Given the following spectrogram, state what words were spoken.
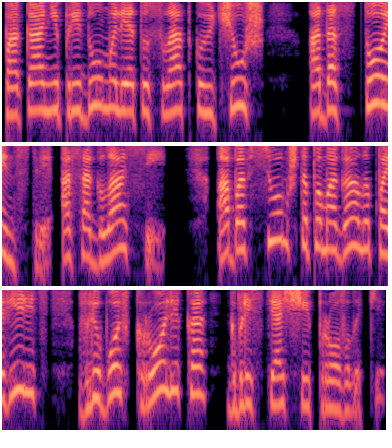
пока не придумали эту сладкую чушь о достоинстве, о согласии, обо всем, что помогало поверить в любовь кролика к блестящей проволоке.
